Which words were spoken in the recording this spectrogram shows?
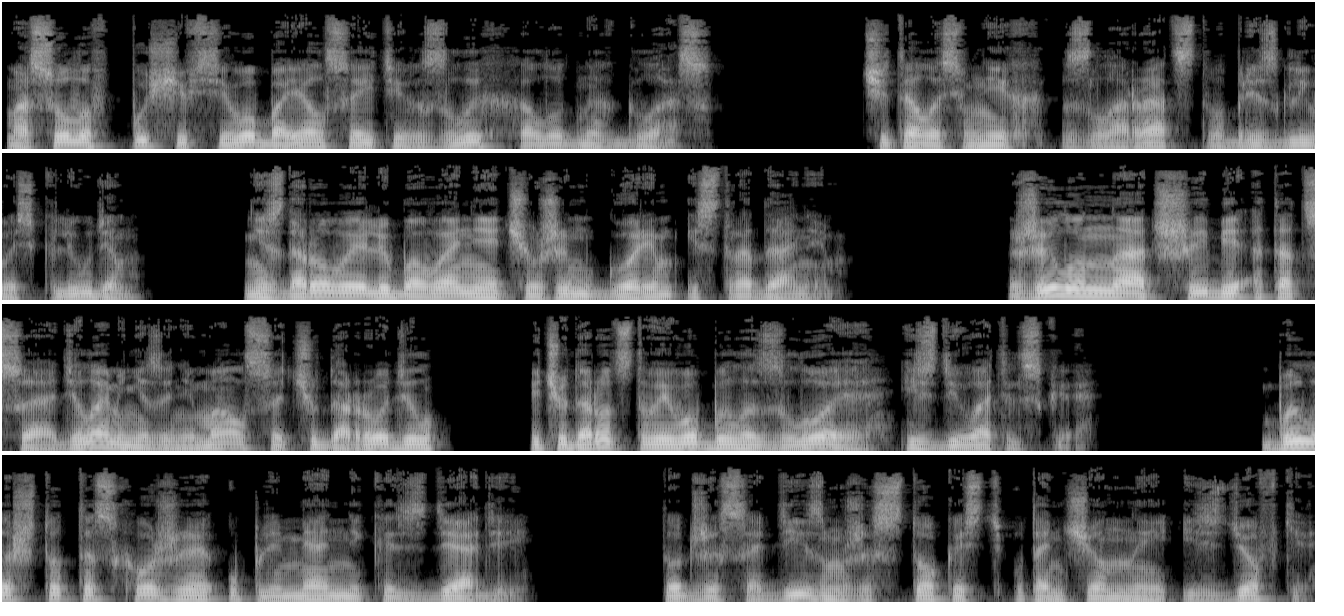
Масолов пуще всего боялся этих злых, холодных глаз. Читалось в них злорадство, брезгливость к людям, нездоровое любование чужим горем и страданием. Жил он на отшибе от отца, делами не занимался, чудородил и чудородство его было злое, издевательское. Было что-то схожее у племянника с дядей. Тот же садизм, жестокость, утонченные издевки.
